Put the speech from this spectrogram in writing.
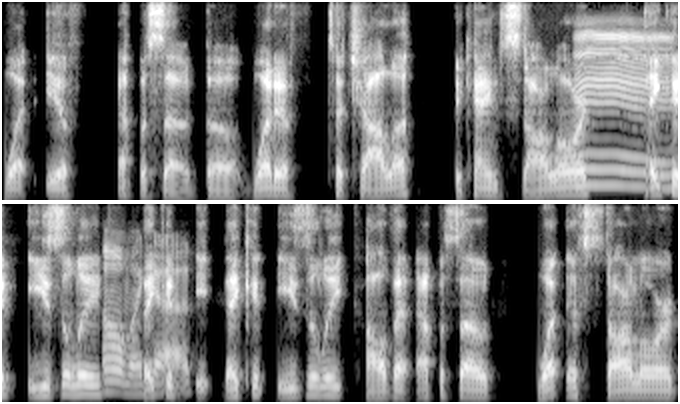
what if episode, the what if T'Challa became Star-Lord. They Mm. could easily Oh my they could god. e- they could easily call that episode what if Star-Lord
